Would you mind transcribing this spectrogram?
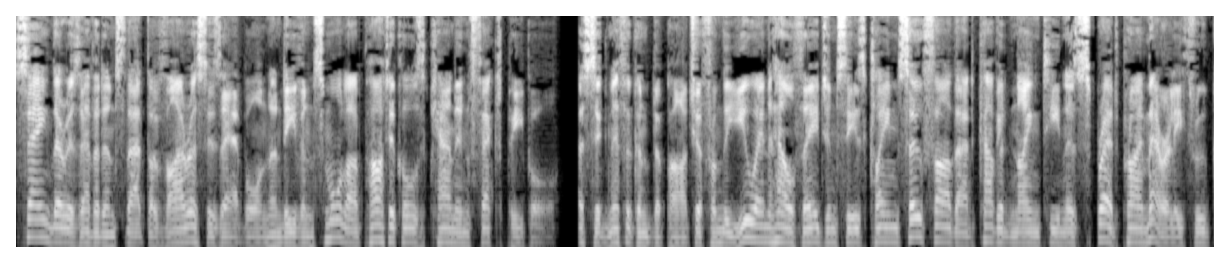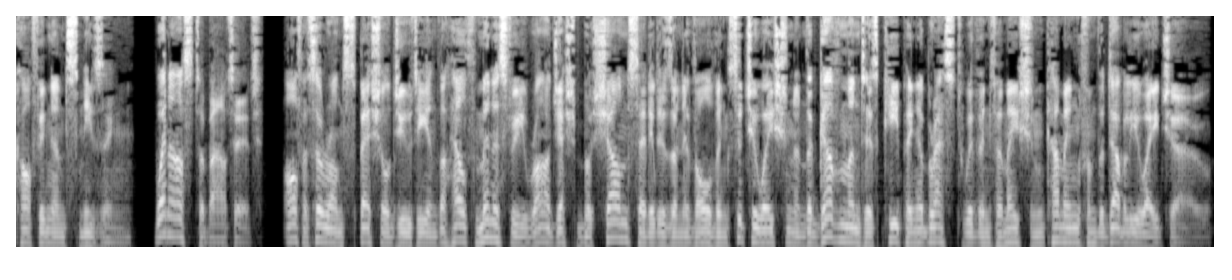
saying there is evidence that the virus is airborne and even smaller particles can infect people. A significant departure from the UN Health Agency's claim so far that COVID-19 is spread primarily through coughing and sneezing. When asked about it, Officer on Special Duty in the Health Ministry Rajesh Bhushan said it is an evolving situation and the government is keeping abreast with information coming from the WHO.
